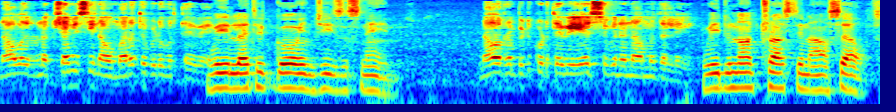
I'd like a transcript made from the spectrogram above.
ನಾವು ಅದನ್ನ ಕ್ಷಮಿಸಿ ನಾವು ಮರೆತು ಬಿಡುತ್ತೇವೆ We let it go in Jesus' name. ನಾವು ಅವ್ರನ್ನ ಬಿಟ್ಟುಕೊಡ್ತೇವೆ ಯೇಸುವಿನ ನಾಮದಲ್ಲಿ We do not trust in ourselves.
